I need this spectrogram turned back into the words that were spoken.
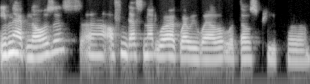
Even hypnosis uh, often does not work very well with those people.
